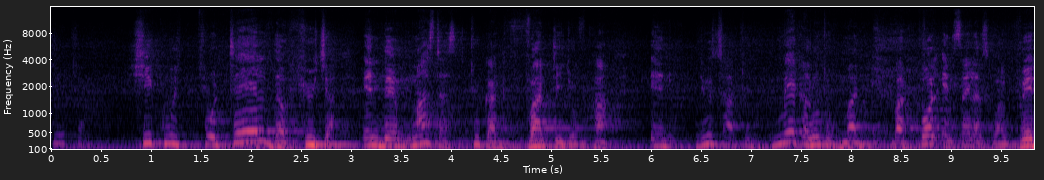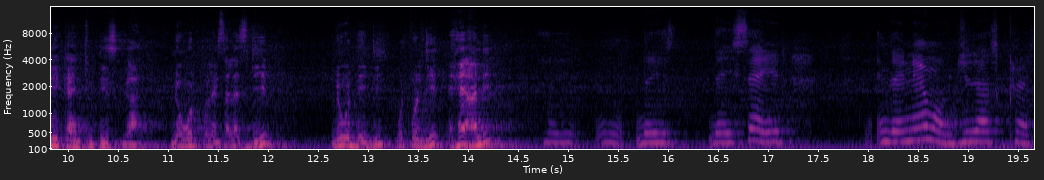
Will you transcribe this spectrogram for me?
future. She could foretell the future, and the masters took advantage of her and used her to make a lot of money. But Paul and Silas were very kind to this girl. You know what Paul and Silas did? You know what they did? What Paul did? Hey, Andy? They, they said, in the name of Jesus Christ,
